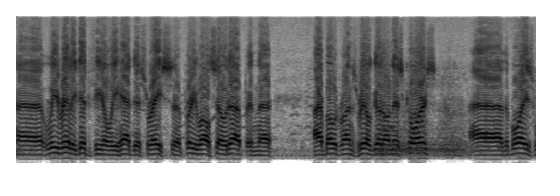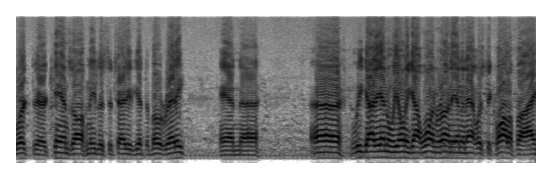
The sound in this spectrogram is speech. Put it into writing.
uh, we really did feel we had this race uh, pretty well sewed up, and uh, our boat runs real good on this course. Uh, the boys worked their cans off, needless to tell you, to get the boat ready. And uh, uh, we got in, and we only got one run in, and that was to qualify.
